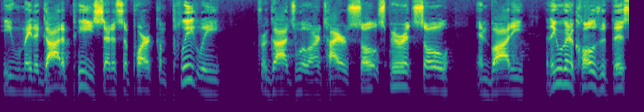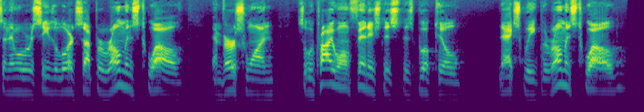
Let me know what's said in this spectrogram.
He may the God of peace set us apart completely for God's will, our entire soul, spirit, soul, and body. I think we're going to close with this and then we'll receive the Lord's Supper. Romans 12 and verse 1. So we probably won't finish this, this book till next week, but Romans 12.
